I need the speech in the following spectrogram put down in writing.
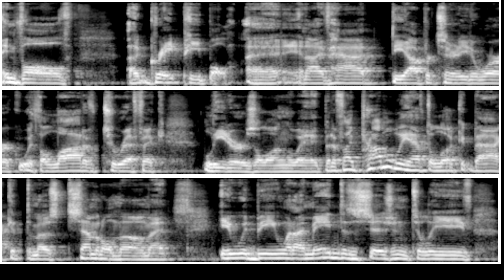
involve uh, great people. Uh, and I've had the opportunity to work with a lot of terrific leaders along the way. But if I probably have to look back at the most seminal moment, it would be when I made the decision to leave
